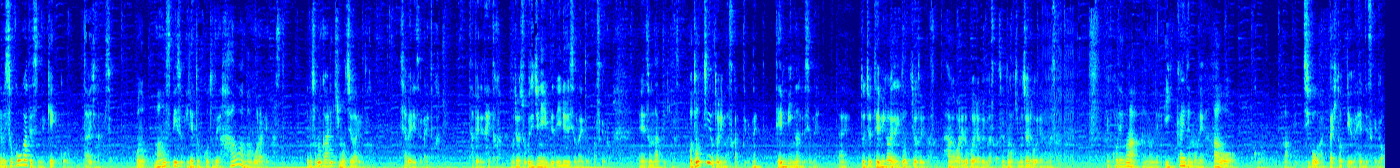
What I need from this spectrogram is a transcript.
ぱりそこがですね結構大事なんですよ。このマウスピースを入れておくことで歯は守られますでもその代わり気持ち悪いとか喋りづらいとか食べれないとかもちろん食事中に入れる必要ないと思いますけど、えー、そうなってきます。これどっちを取りますかっていうね天秤なんですよね、はい、どっちを天秤かけた時どっちを取りますか？歯が割れる方を選びますか？それとも気持ち悪い方を選びますか？でこれはあのね一回でもね歯をこう、まあ、事故があった人っていう変ですけど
